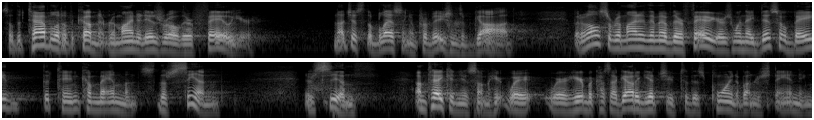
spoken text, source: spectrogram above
So the tablet of the covenant reminded Israel of their failure, not just the blessing and provisions of God, but it also reminded them of their failures when they disobeyed the Ten Commandments, the sin there's sin. I'm taking you some here, where, where here because I got to get you to this point of understanding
